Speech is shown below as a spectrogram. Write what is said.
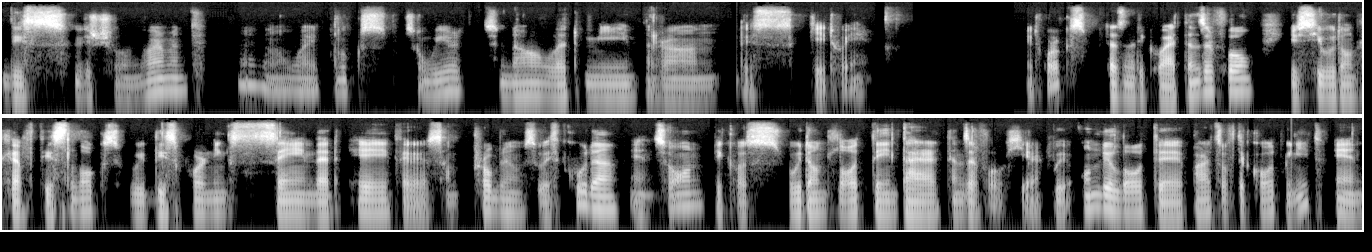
this virtual environment. I don't know why it looks so weird. So now let me run this gateway it works. Doesn't require TensorFlow. You see, we don't have these logs with these warnings saying that, hey, there are some problems with CUDA and so on, because we don't load the entire TensorFlow here. We only load the parts of the code we need and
